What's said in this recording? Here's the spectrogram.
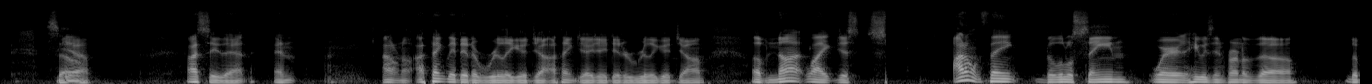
so Yeah. I see that. And I don't know. I think they did a really good job. I think JJ did a really good job of not like just sp- I don't think the little scene where he was in front of the the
